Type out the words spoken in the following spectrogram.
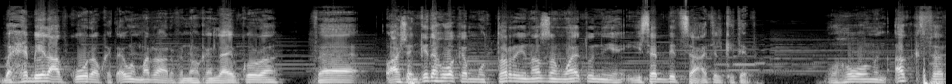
وبحب يلعب كورة وكانت أول مرة أعرف إن هو كان لاعب كورة. ف وعشان كده هو كان مضطر ينظم وقته إن يثبت ساعات الكتابه وهو من أكثر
